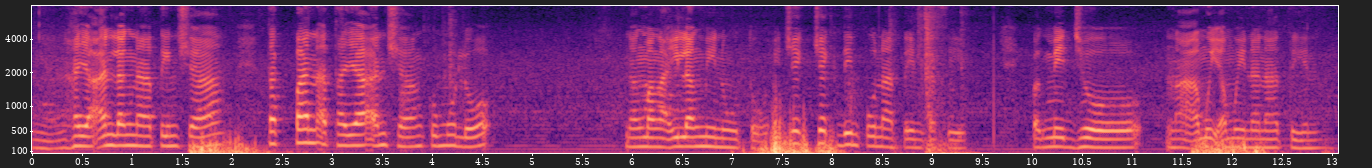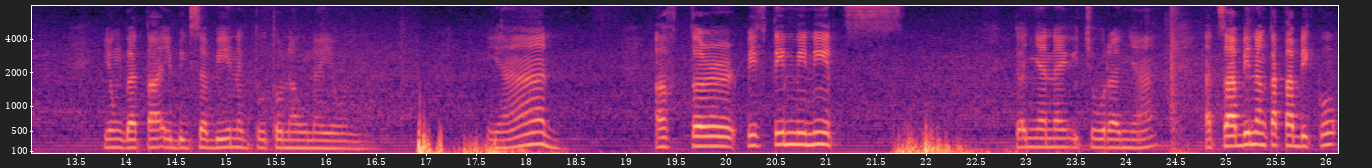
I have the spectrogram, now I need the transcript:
Yan. Hayaan lang natin siya. Takpan at hayaan siyang kumulo ng mga ilang minuto. I-check-check din po natin kasi pag medyo naamoy-amoy na natin, yung gata, ibig sabihin nagtutunaw na yon. Yan. After 15 minutes, ganyan na yung itsura niya. At sabi ng katabi ko,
